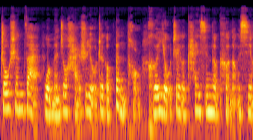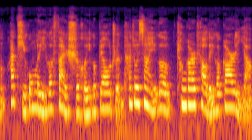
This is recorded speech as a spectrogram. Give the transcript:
周深在，我们就还是有这个奔头和有这个开心的可能性。他提供了一个范式和一个标准，他就像一个撑杆跳的一个杆儿一样，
